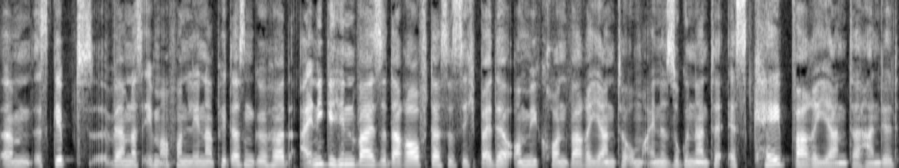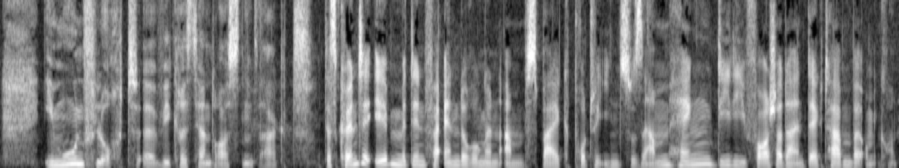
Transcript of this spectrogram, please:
Ähm, es gibt, wir haben das eben auch von Lena Petersen gehört, einige Hinweise darauf, dass es sich bei der Omikron-Variante um eine sogenannte Escape-Variante handelt. Immunflucht, äh, wie Christian Drosten sagt. Das könnte eben mit den Veränderungen am Spike-Protein zusammenhängen, die die Forscher da entdeckt haben bei Omikron.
